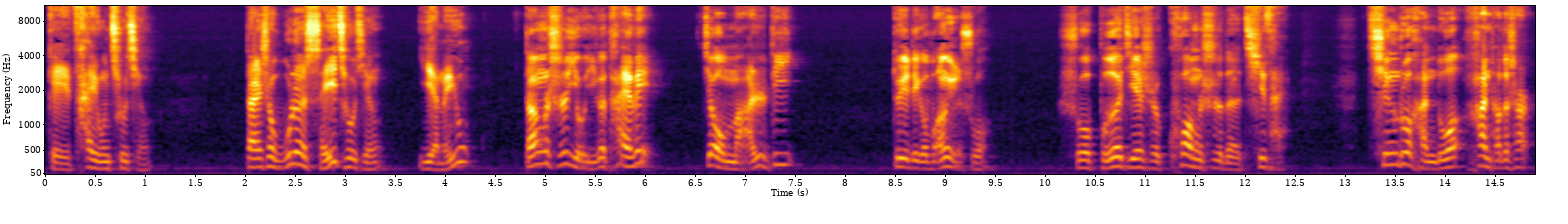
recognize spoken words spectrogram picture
给蔡邕求情，但是无论谁求情也没用。当时有一个太尉叫马日低，对这个王允说：“说伯杰是旷世的奇才，清楚很多汉朝的事儿，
